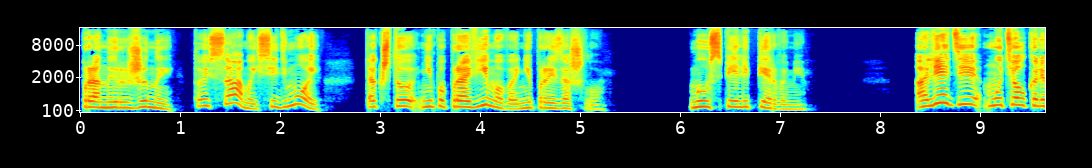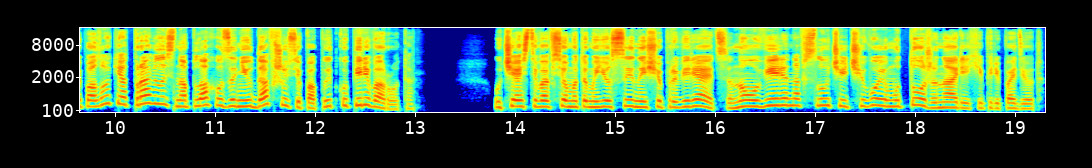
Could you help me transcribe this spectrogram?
проныры жены, той самой, седьмой, так что непоправимого не произошло. Мы успели первыми. А леди Мутёлка Липолоки отправилась на плаху за неудавшуюся попытку переворота. Участие во всем этом ее сына еще проверяется, но уверена, в случае чего ему тоже на орехи перепадет.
